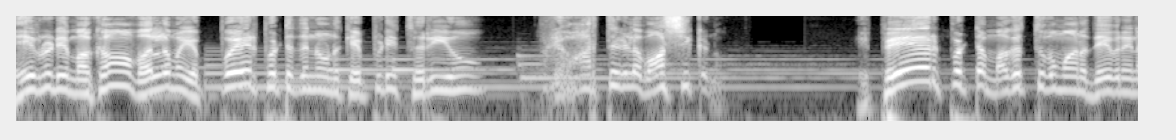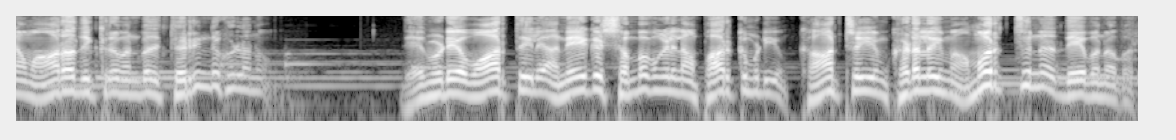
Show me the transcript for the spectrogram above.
தேவனுடைய மகா வல்லமை எப்பேற்பட்டதுன்னு உனக்கு எப்படி தெரியும்? வார்த்தைகளை வாசிக்கணும். எப்பேற்பட்ட மகத்துவமான தேவனை நாம் ஆராதிக்கிறோம் என்பதை தெரிந்து கொள்ளணும். தேவனுடைய வார்த்தையிலே அநேக சம்பவங்களை நாம் பார்க்க முடியும். காற்றையும் கடலையும் அமர்த்தின தேவன் அவர்.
